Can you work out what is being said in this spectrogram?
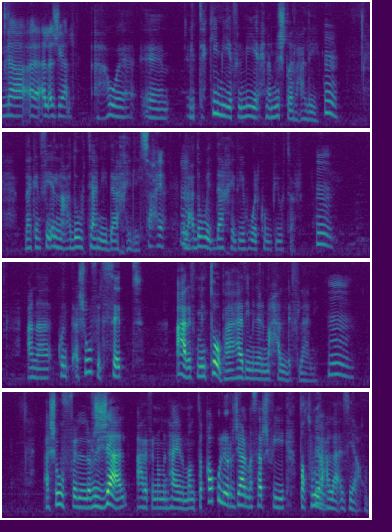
للأجيال هو آه، اللي بتحكيه مية في المية إحنا بنشتغل عليه مم. لكن في إلنا عدو تاني داخلي صحيح مم. العدو الداخلي هو الكمبيوتر مم. أنا كنت أشوف الست أعرف من توبها هذه من المحل الفلاني مم. أشوف الرجال أعرف إنه من هاي المنطقة وكل الرجال ما صارش في تطوير مم. على أزيائهم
